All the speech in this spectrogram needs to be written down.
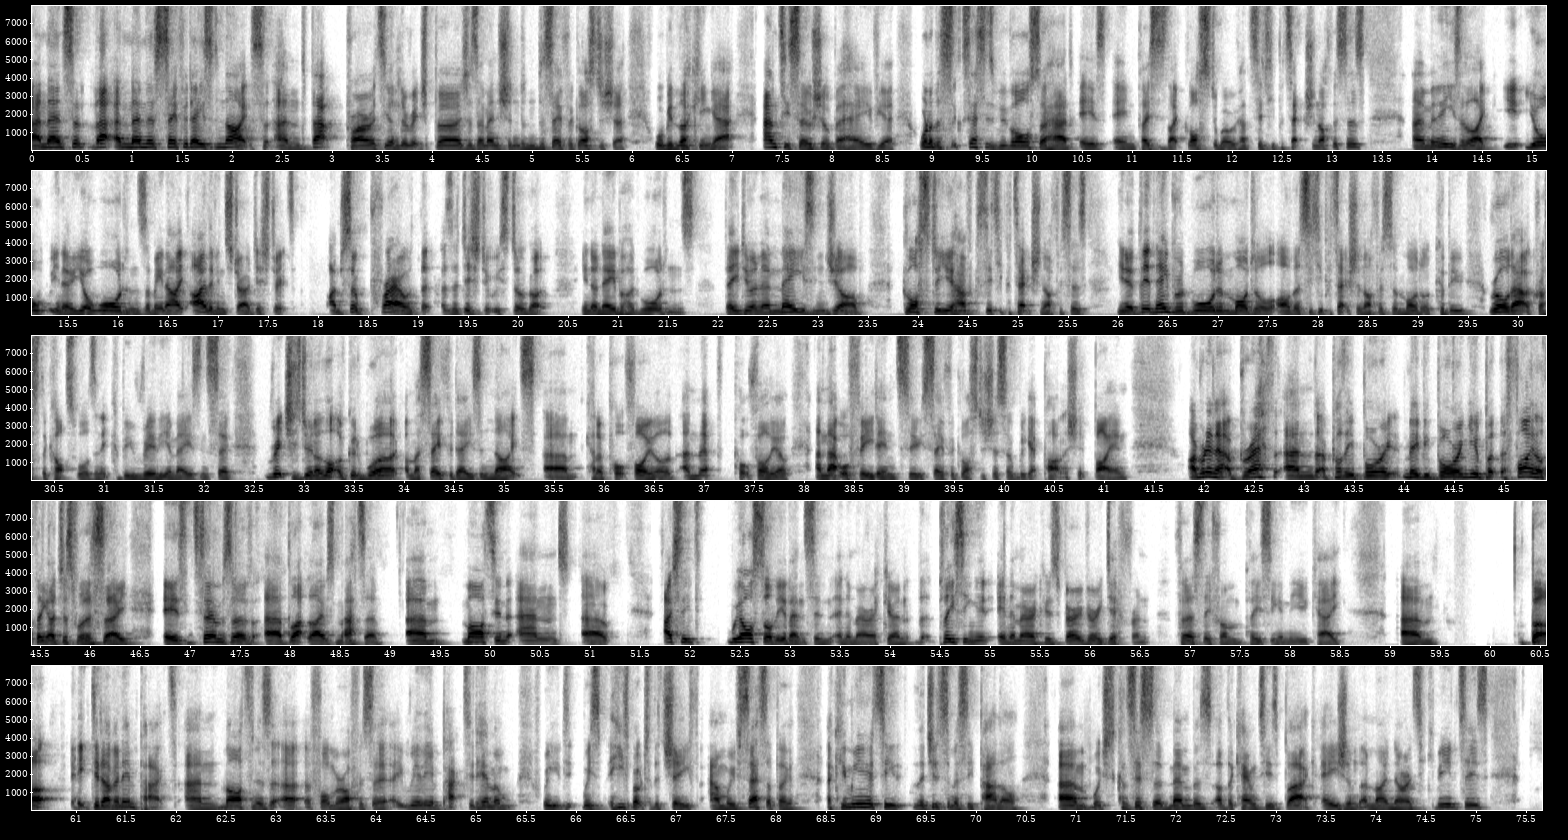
and then so that and then there's safer days and nights and that priority under rich burge as i mentioned under safer gloucestershire will be looking at antisocial behaviour one of the successes we've also had is in places like gloucester where we've had city protection officers I mean, these are like your, you know, your wardens. I mean, I, I live in Stroud district. I'm so proud that as a district we've still got, you know, neighbourhood wardens. They do an amazing job. Gloucester, you have city protection officers. You know, the neighbourhood warden model or the city protection officer model could be rolled out across the Cotswolds and it could be really amazing. So, Rich is doing a lot of good work on my safer days and nights um, kind of portfolio and that portfolio, and that will feed into Safer Gloucestershire. So, we get partnership buy in. I'm running out of breath and I'm probably boring, maybe boring you. But the final thing I just want to say is in terms of uh, Black Lives Matter, um, Martin and uh, actually we all saw the events in, in America, and policing in America is very, very different. Firstly, from policing in the UK, um, but it did have an impact. And Martin, as a, a, former officer, it really impacted him. And we, we he spoke to the chief, and we've set up a, a community legitimacy panel, um, which consists of members of the county's Black, Asian, and minority communities.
